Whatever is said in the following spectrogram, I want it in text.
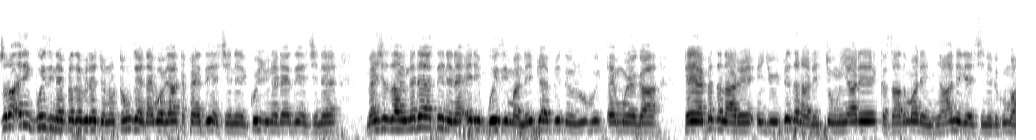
ဆိုတော့အဲ့ဒီပွဲစဉ်နဲ့ပတ်သက်ပြီးတော့ကျွန်တော်ထုံးစံအတိုင်းပေါ့ဗျာတစ်ဖက်အသင်းအချင်းတွေကိုယူနိုက်တက်အသင်းအချင်းတွေမန်ချက်စတာယူနိုက်တက်အသင်းတွေနဲ့အဲ့ဒီပွဲစဉ်မှာနေပြဖြစ်သူရူဘီအမွေကဒဏ်ရာပြဿနာတွေအင်ဂျူပြဿနာတွေကြုံနေရတဲ့ကစားသမားတွေများနေတဲ့အချိန်တွေတခုမှ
